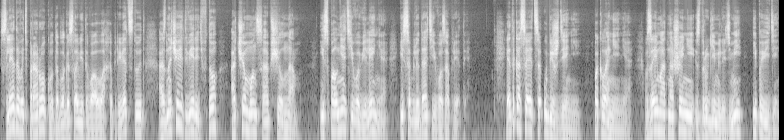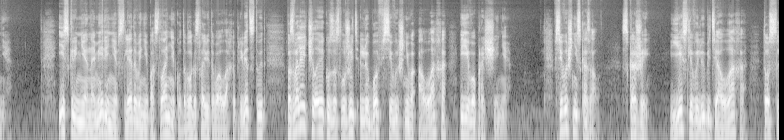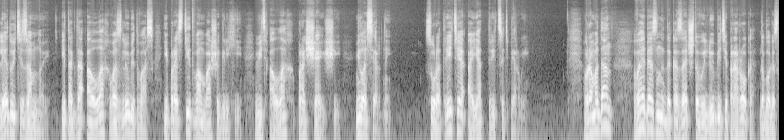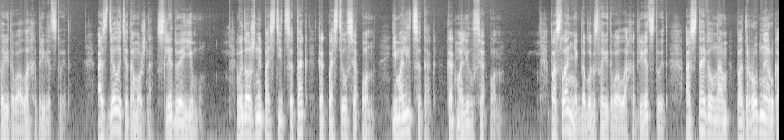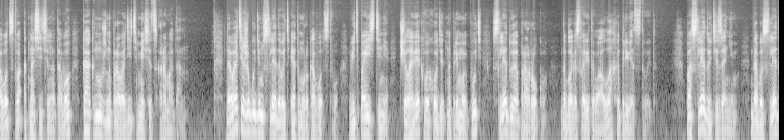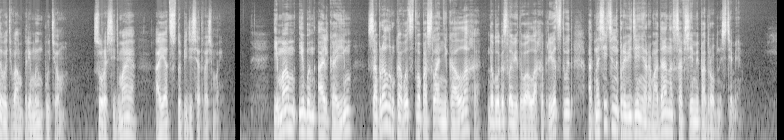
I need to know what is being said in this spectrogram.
Следовать пророку, да благословит его Аллах и приветствует, означает верить в то, о чем он сообщил нам, исполнять его веления и соблюдать его запреты. Это касается убеждений, поклонения, взаимоотношений с другими людьми и поведения. Искреннее намерение в следовании посланнику, да благословит его Аллах и приветствует, позволяет человеку заслужить любовь Всевышнего Аллаха и его прощение. Всевышний сказал, «Скажи, если вы любите Аллаха, то следуйте за мной, и тогда Аллах возлюбит вас и простит вам ваши грехи, ведь Аллах прощающий, милосердный. Сура 3, аят 31. В Рамадан вы обязаны доказать, что вы любите пророка, да благословит его Аллах и приветствует. А сделать это можно, следуя ему. Вы должны поститься так, как постился он, и молиться так, как молился он. Посланник, да благословит его Аллаха приветствует, оставил нам подробное руководство относительно того, как нужно проводить месяц Рамадан. Давайте же будем следовать этому руководству, ведь поистине человек выходит на прямой путь, следуя пророку, да благословит его Аллах и приветствует. Последуйте за ним, дабы следовать вам прямым путем. Сура 7, аят 158. Имам Ибн Аль-Каим – собрал руководство посланника Аллаха, да благословит его Аллаха приветствует, относительно проведения Рамадана со всеми подробностями.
